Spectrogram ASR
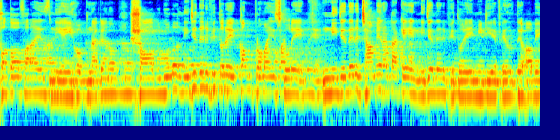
ফত ফারাইজ নিয়েই হোক না কেন, সবগুলো নিজেদের ভিতরে কম্প্রোমাইজ করে নিজেদের ঝামেলাটাকে নিজেদের ভিতরেই মিটিয়ে ফেলতে হবে।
